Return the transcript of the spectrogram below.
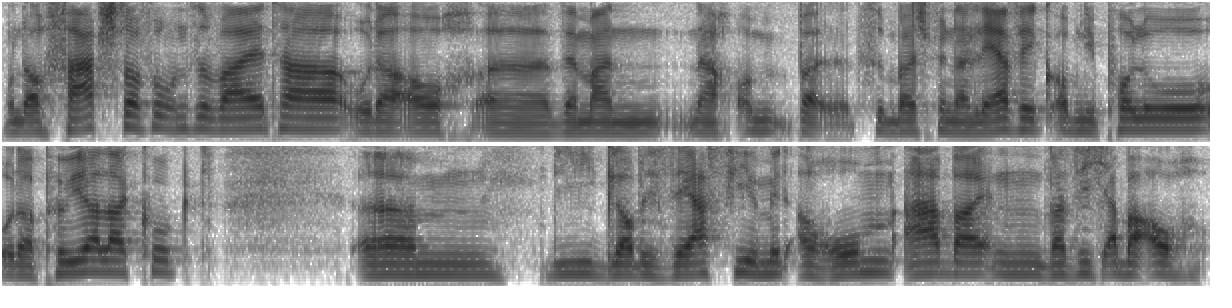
und auch Farbstoffe und so weiter. Oder auch, äh, wenn man nach zum Beispiel nach Lerwick, Omnipollo oder Pöjala guckt, ähm, die, glaube ich, sehr viel mit Aromen arbeiten, was ich aber auch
